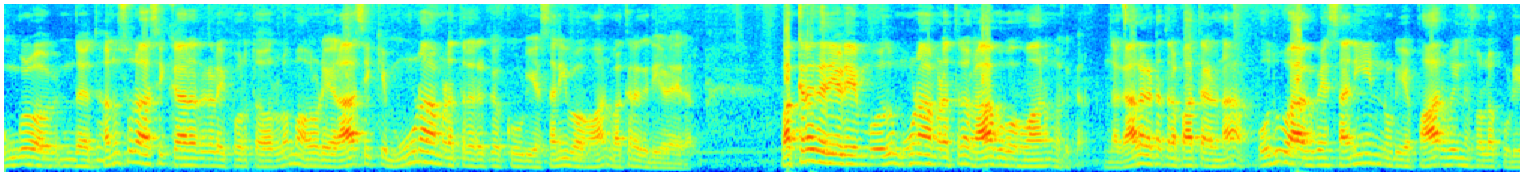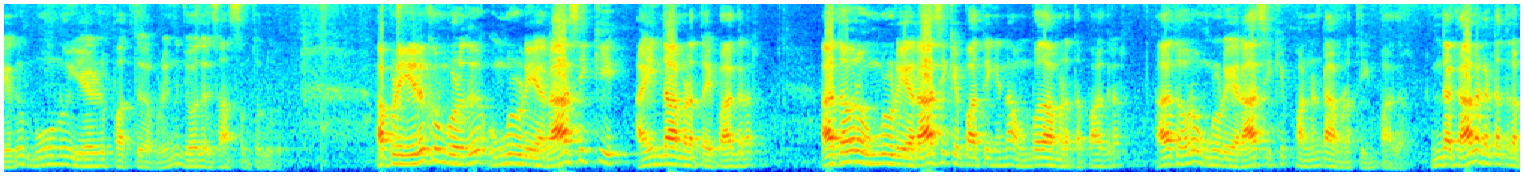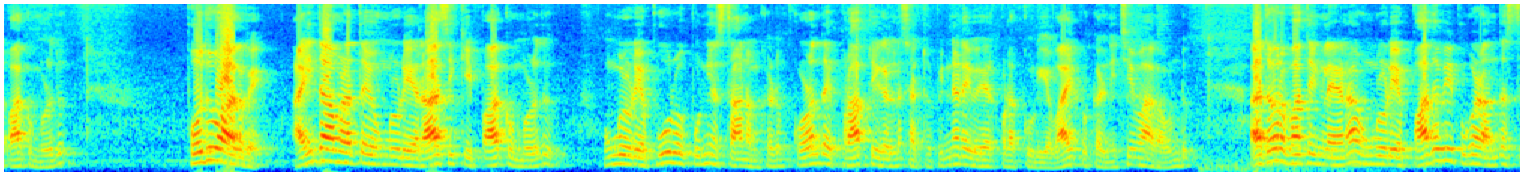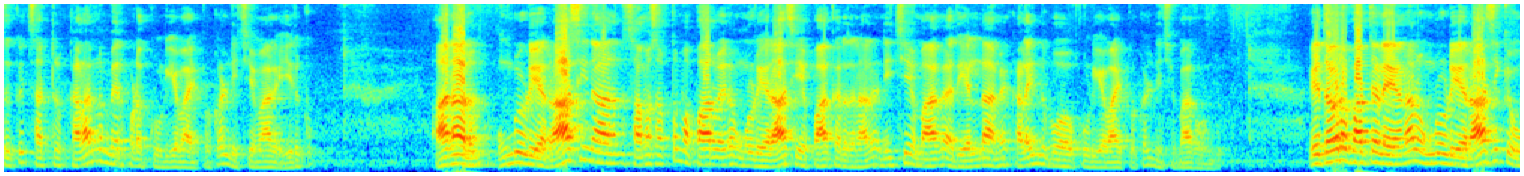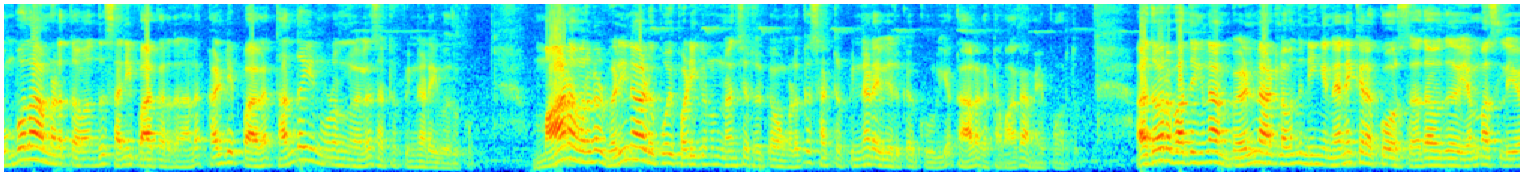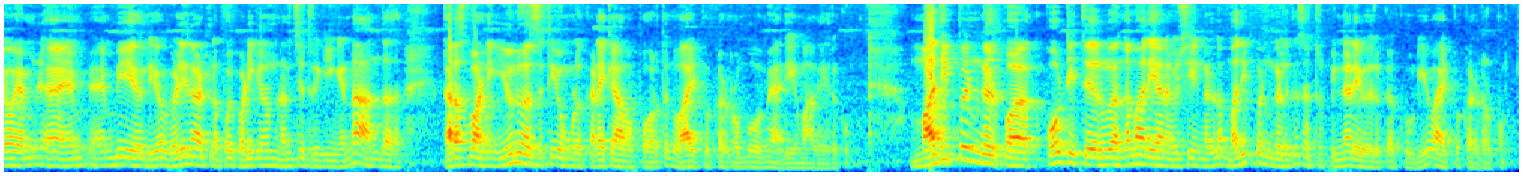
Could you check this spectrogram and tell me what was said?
உங்கள் இந்த தனுசு ராசிக்காரர்களை பொறுத்தவரையிலும் அவருடைய ராசிக்கு மூணாம் இடத்துல இருக்கக்கூடிய சனி பகவான் வக்கரகதி அடைகிறார். வக்கரகதி அடையும் போது மூணாம் இடத்துல ராகு பகவானும் இருக்கார். இந்த காலகட்டத்தில் பார்த்தோம்னா பொதுவாகவே சனியினுடைய பார்வைன்னு சொல்லக்கூடியது மூணு ஏழு பத்து அப்படின்னு ஜோதிட சாஸ்திரம் சொல்லுது. அப்படி இருக்கும் பொழுது உங்களுடைய ராசிக்கு ஐந்தாம் இடத்தை பார்க்குறார். அதை தவிர உங்களுடைய ராசிக்கு பார்த்தீங்கன்னா ஒன்பதாம் இடத்தை பார்க்குறார். அதை தவிர உங்களுடைய ராசிக்கு பன்னெண்டாம் இடத்தையும் பார்க்குறோம் இந்த காலகட்டத்தில் பார்க்கும் பொழுது பொதுவாகவே ஐந்தாம் இடத்தை உங்களுடைய ராசிக்கு பார்க்கும் பொழுது உங்களுடைய பூர்வ புண்ணிய ஸ்தானம் கெடும் குழந்தை பிராப்திகளில் சற்று பின்னடைவு ஏற்படக்கூடிய வாய்ப்புகள் நிச்சயமாக உண்டு. அது தவிர பார்த்தீங்களேன்னா உங்களுடைய பதவி புகழ் அந்தஸ்துக்கு சற்று களங்கம் ஏற்படக்கூடிய வாய்ப்புகள் நிச்சயமாக இருக்கும். ஆனாலும் உங்களுடைய ராசிநாதன் சமசப்தம பார்வையில் உங்களுடைய ராசியை பார்க்கறதுனால நிச்சயமாக அது எல்லாமே கலைந்து போகக்கூடிய வாய்ப்புகள் நிச்சயமாக உண்டு. இதை தவிர பார்த்தலையானால் உங்களுடைய ராசிக்கு ஒன்பதாம் இடத்தை வந்து சனி பார்க்கறதுனால கண்டிப்பாக தந்தையின் உடல்நிலையில் சற்று பின்னடைவு இருக்கும். மாணவர்கள் வெளிநாடு போய் படிக்கணும்னு நினச்சிட்டு இருக்கவங்களுக்கு சற்று பின்னடைவு இருக்கக்கூடிய காலகட்டமாக அமைப்போகிறது அது தவிர பார்த்தீங்கன்னா வெளிநாட்டில் வந்து நீங்கள் நினைக்கிற கோர்ஸ் அதாவது எம்எஸ்லேயோ எம் எம் எம்பிஏலேயோ வெளிநாட்டில் போய் படிக்கணும்னு நினச்சிட்டு இருக்கீங்கன்னா அந்த கரஸ்பாண்டிங் யூனிவர்சிட்டி உங்களுக்கு கிடைக்காம போகிறதுக்கு வாய்ப்புகள் ரொம்பவுமே அதிகமாக இருக்கும். மதிப்பெண்கள் ப போட்டித் தேர்வு அந்த மாதிரியான விஷயங்களில் மதிப்பெண்களுக்கு சற்று பின்னடைவு இருக்கக்கூடிய வாய்ப்புகள் இருக்கும்.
